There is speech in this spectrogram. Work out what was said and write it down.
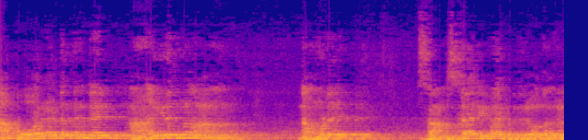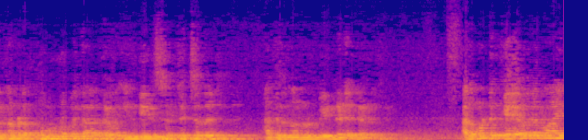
ആ പോരാട്ടത്തിന്റെ ആയുധങ്ങളാണ് നമ്മുടെ സാംസ്കാരികമായ പ്രതിരോധങ്ങൾ നമ്മുടെ പൂർവപിതാക്കൾ ഇന്ത്യയിൽ സൃഷ്ടിച്ചത് അതിൽ നമ്മൾ വീണ്ടെടുക്കണം. അതുകൊണ്ട് കേവലമായ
